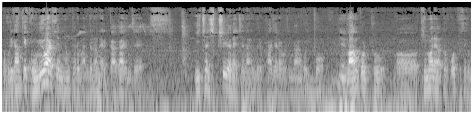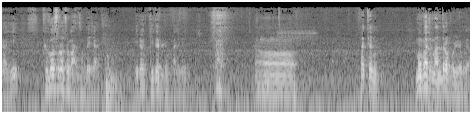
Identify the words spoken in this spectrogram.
우리가 함께 공유할 수 있는 형태로 만들어낼까가 이제 2017년에 제 나름대로 과제라고 생각하고 있고 예. 마음 골프 어, 김원의 어떤 골프 생각이 그것으로 좀 완성되지 않겠나 이런 기대를 좀 가지고 있는 거죠. 어, 하여튼 뭔가 좀 만들어 보려고요.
